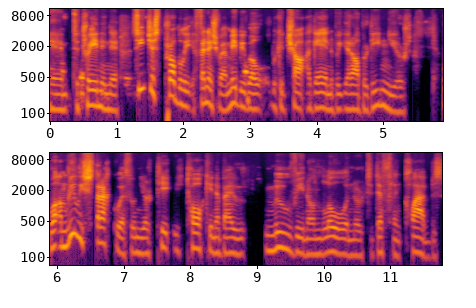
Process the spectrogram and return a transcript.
um, to training there. See, just probably to finish with, maybe we'll we could chat again about your Aberdeen years. What I'm really struck with when you're t- talking about moving on loan or to different clubs,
